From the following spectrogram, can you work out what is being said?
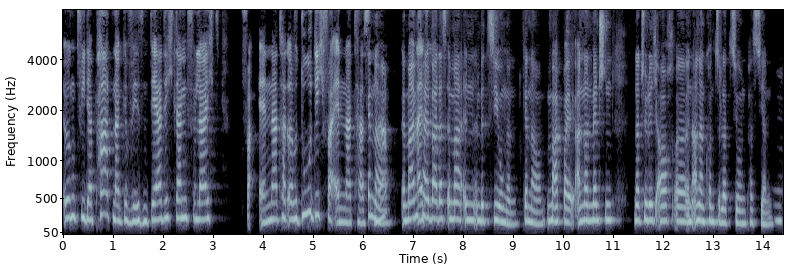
irgendwie der Partner gewesen, der dich dann vielleicht verändert hat oder du dich verändert hast. Genau. Ne? In meinem also, Fall war das immer in, in, Beziehungen. Genau. Mag bei anderen Menschen natürlich auch äh, in anderen Konstellationen passieren. Mhm.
